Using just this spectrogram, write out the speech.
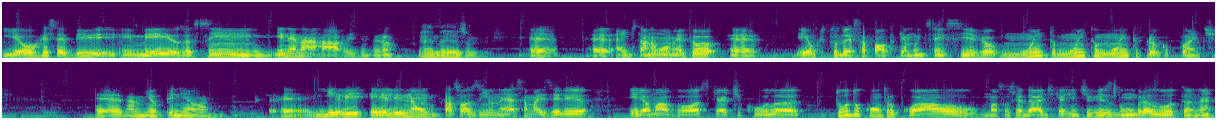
e eu recebi e-mails assim inenarráveis, entendeu? É mesmo. É, é, a gente está num momento, é, eu que estudo essa pauta que é muito sensível, muito, muito, muito preocupante, é, na minha opinião. É, e ele, ele não está sozinho nessa, mas ele, ele é uma voz que articula tudo contra o qual uma sociedade que a gente vislumbra luta, né?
